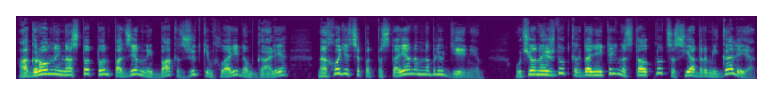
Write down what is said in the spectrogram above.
Огромный на 100 тонн подземный бак с жидким хлоридом галлия находится под постоянным наблюдением. Ученые ждут, когда нейтрино столкнутся с ядрами галлия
